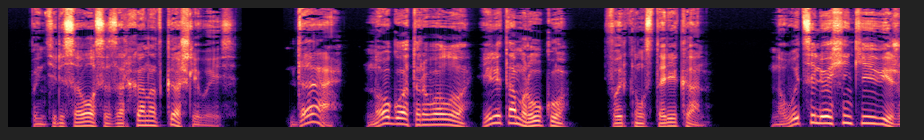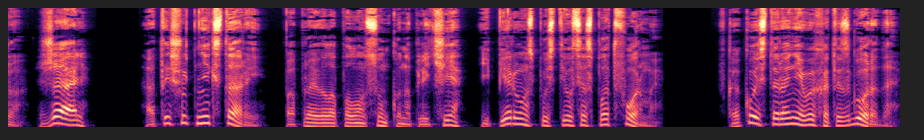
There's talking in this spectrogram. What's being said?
— поинтересовался Зархан, откашливаясь. «Да, ногу оторвало или там руку», — фыркнул старикан. «Но вы целехенькие вижу. Жаль. А ты шутник старый», — поправил Аполлон сумку на плече и первым спустился с платформы. «В какой стороне выход из города?»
